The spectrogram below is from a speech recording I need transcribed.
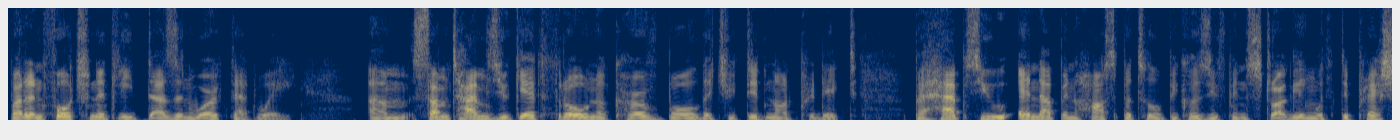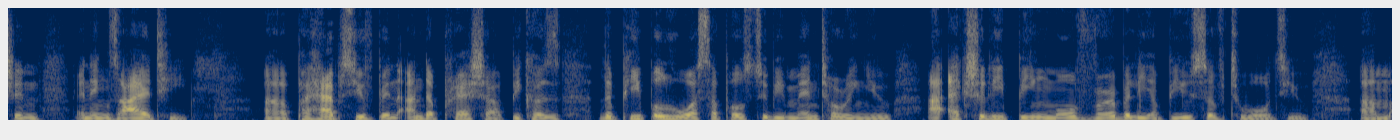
But unfortunately, it doesn't work that way. Um, sometimes you get thrown a curveball that you did not predict. Perhaps you end up in hospital because you've been struggling with depression and anxiety. Uh, perhaps you've been under pressure because the people who are supposed to be mentoring you are actually being more verbally abusive towards you, um,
